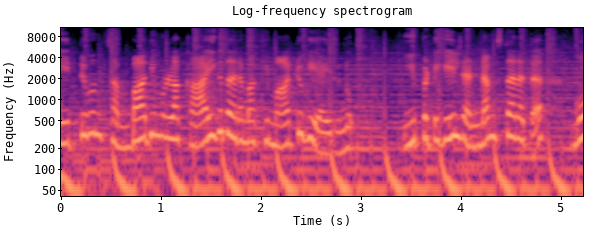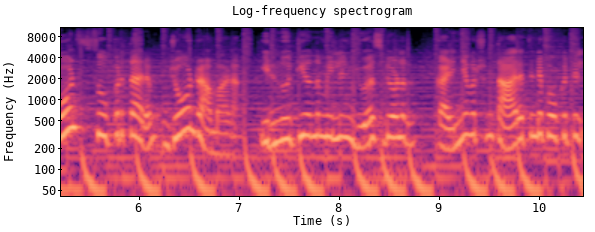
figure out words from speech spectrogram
ഏറ്റവും സമ്പാദ്യമുള്ള കായിക താരമാക്കി മാറ്റുകയായിരുന്നു. ഈ പട്ടികയിൽ രണ്ടാം സ്ഥാനത്ത് ഗോൾഫ് സൂപ്പർ താരം ജോൺ റാമാണ്. ഇരുന്നൂറ്റിയൊന്ന് മില്യൺ യു എസ് ഡോളർ കഴിഞ്ഞ വർഷം താരത്തിന്റെ പോക്കറ്റിൽ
